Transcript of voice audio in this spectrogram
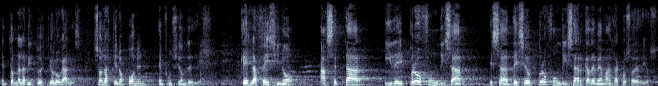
en torno a las virtudes teologales, son las que nos ponen en función de Dios. ¿Qué es la fe sino aceptar y de profundizar, ese deseo de profundizar cada vez más la cosa de Dios?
